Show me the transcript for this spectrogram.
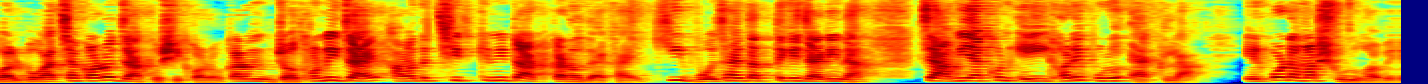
গল্প গাছা করো, যা খুশি করো। কারণ যখনই যায়, আমাদের ছিটকিনিটা আটকানো দেখায়। কি বোঝায় তার থেকে জানি না যে আমি এখন এই ঘরে পুরো একলা। এরপর আমার শুরু হবে।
